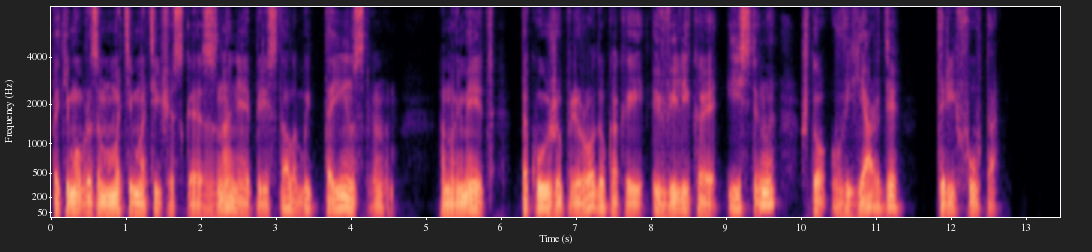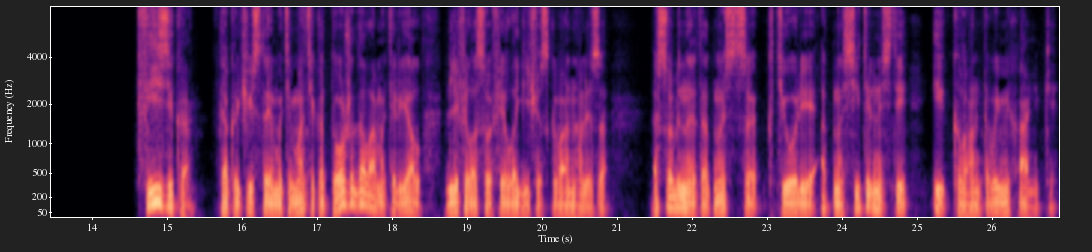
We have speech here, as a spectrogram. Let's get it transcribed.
Таким образом, математическое знание перестало быть таинственным. Оно имеет такую же природу, как и великая истина, что в ярде три фута. Физика как и чистая математика, тоже дала материал для философии логического анализа. Особенно это относится к теории относительности и квантовой механике.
